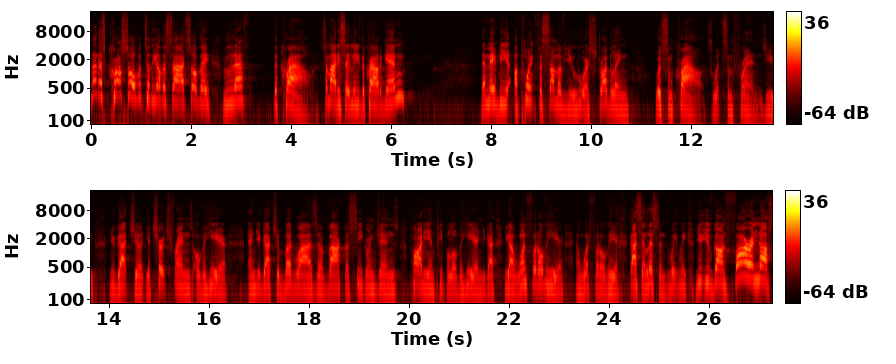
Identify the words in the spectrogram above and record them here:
Let us cross over to the other side. So they left the crowd. Somebody say, Leave the crowd again. That may be a point for some of you who are struggling with some crowds, with some friends. You, you got your, your church friends over here and you got your Budweiser, vodka, Seagram gins partying people over here, and you got, you got one foot over here and one foot over here. God said, listen, we, we, you, you've gone far enough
